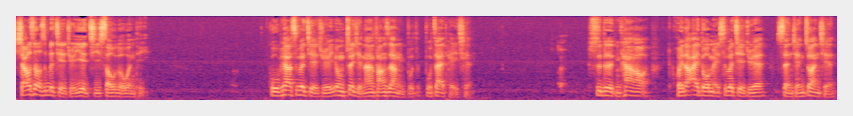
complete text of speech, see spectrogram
销售是不是解决业绩收入的问题？股票是不是解决用最简单的方式让你不不再赔钱？是不是？你看哦，回到爱多美，是不是解决省钱赚钱，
